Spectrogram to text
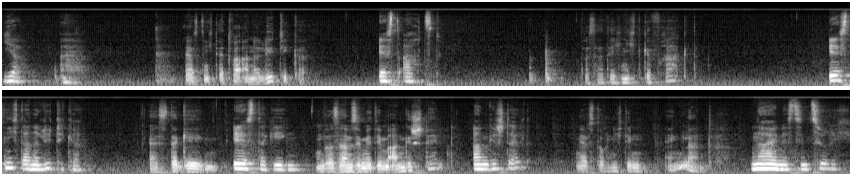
ja. Er ist nicht etwa Analytiker. Er ist Arzt. Das hatte ich nicht gefragt. Er ist nicht Analytiker. Er ist dagegen. Er ist dagegen. Und was haben Sie mit ihm angestellt? Angestellt? Er ist doch nicht in England. Nein, er ist in Zürich.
